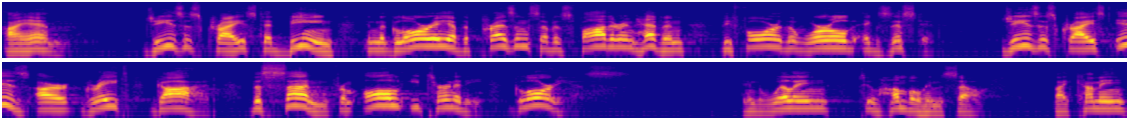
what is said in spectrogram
I am. Jesus Christ had been in the glory of the presence of his Father in heaven before the world existed. Jesus Christ is our great God, the Son from all eternity, glorious and willing to humble himself by coming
